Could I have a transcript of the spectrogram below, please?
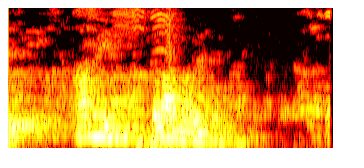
আমি আসসালামু আলাইকুম।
